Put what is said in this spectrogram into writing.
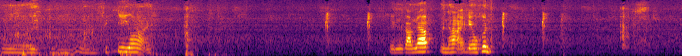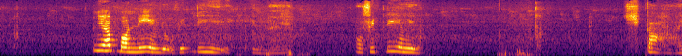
เฮ้ยอืมอืม ฟิตตี้ก็หายเป็นกรรมนะครับ มันหายเร็วขึ้น นี่ครับบอลนี่ยังอยู่ฟิตตี้อยู่ไหนอ๋อฟิตตี้ยังอยู่ชิก้าหาย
